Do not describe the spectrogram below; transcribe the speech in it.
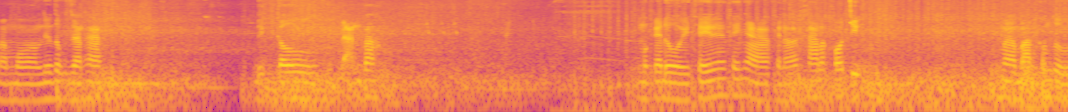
Mà mò liên tục dàn hàng để câu đạn vào. Một cái đồi thế thế nhà phải nói khá là khó chịu mà bạn không thủ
